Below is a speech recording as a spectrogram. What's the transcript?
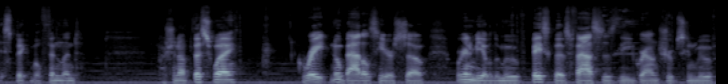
Despicable Finland. Pushing up this way. Great, no battles here, so we're going to be able to move basically as fast as the ground troops can move.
